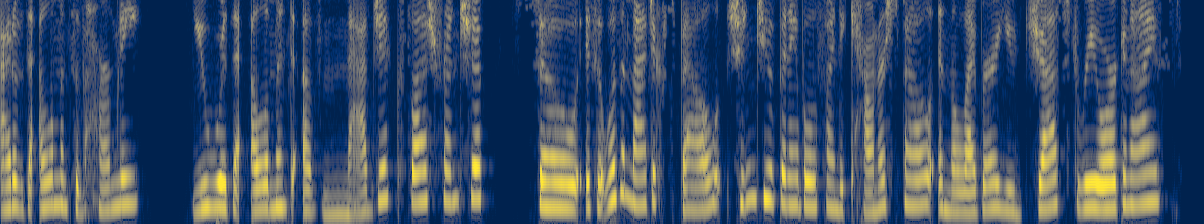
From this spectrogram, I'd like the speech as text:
out of the elements of harmony, you were the element of magic slash friendship. So if it was a magic spell, shouldn't you have been able to find a counter spell in the library you just reorganized?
